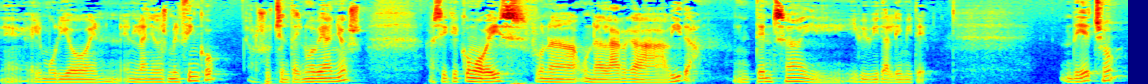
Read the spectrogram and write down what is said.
Eh, él murió en, en, el año 2005, a los 89 años, así que como veis fue una, larga vida, intensa y, y vivida al límite. De hecho,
